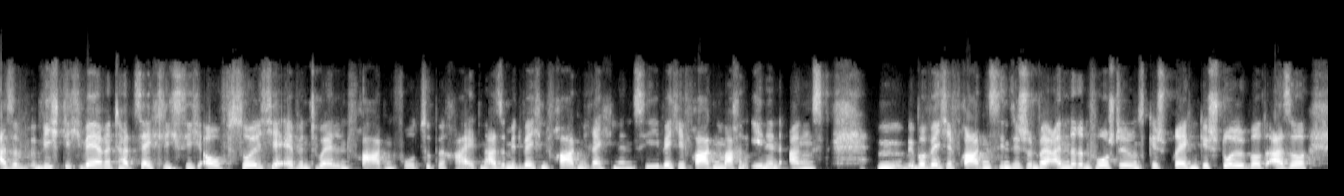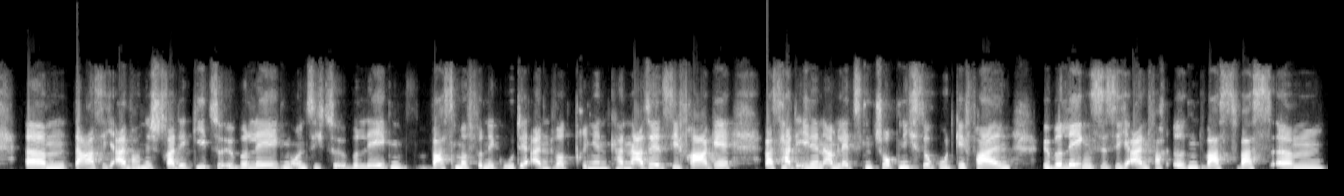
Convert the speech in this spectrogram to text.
also wichtig wäre tatsächlich, sich auf solche eventuellen Fragen vorzubereiten. Also mit welchen Fragen rechnen Sie? Welche Fragen machen Ihnen Angst? Über welche Fragen sind Sie schon bei anderen Vorstellungsgesprächen gestolpert? Also ähm, da sich einfach eine Strategie zu überlegen und sich zu überlegen, was man für eine gute Antwort bringen kann. Also jetzt die Frage, was hat Ihnen am letzten Job nicht so gut gefallen? Überlegen Sie sich einfach irgendwas, was ähm,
